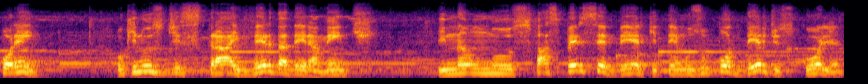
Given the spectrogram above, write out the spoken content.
Porém, o que nos distrai verdadeiramente e não nos faz perceber que temos o poder de escolha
